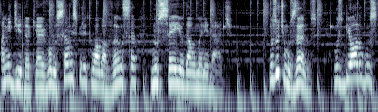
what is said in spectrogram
à medida que a evolução espiritual avança no seio da humanidade. Nos últimos anos, os biólogos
